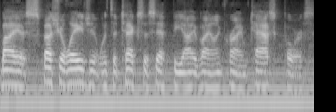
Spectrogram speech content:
by a special agent with the Texas FBI Violent Crime Task Force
